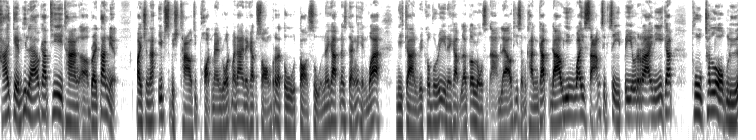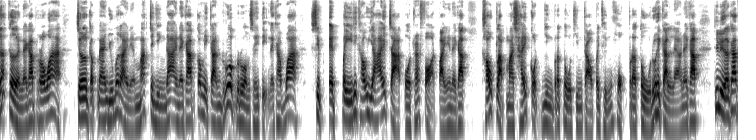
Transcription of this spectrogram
ท้ายเกมที่แล้วครับที่ทางไบรตันเนี่ย ไปชนะอิฟสวิชทาวที่พอร์ตแมนโรดมาได้นะครับ2ประตูต่อศูนย์นะครับนั่นแสดงให้เห็นว่ามีการ Recovery นะครับแล้วก็ลงสนามแล้วที่สำคัญครับ ดาวยิงวัย 34 ปีรายนี้ครับถูกฉลกเหลือเกินนะครับ เพราะว่าเจอกับแมนยูเมื่อไหร่เนี่ยมักจะยิงได้นะครับ ก็มีการรวบรวมสถิตินะครับว่า 11 ปีที่เขาย้ายจากโอทราฟอร์ดไปเนี่ยนะครับเขากลับมาใช้กฎยิงประตูทีมเก่าไปถึง 6 ประตูด้วยกันแล้วนะครับ ที่เหลือครับ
